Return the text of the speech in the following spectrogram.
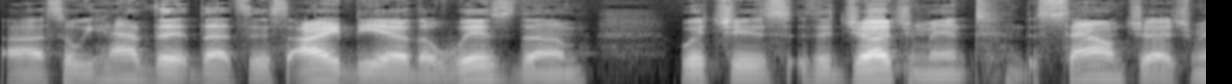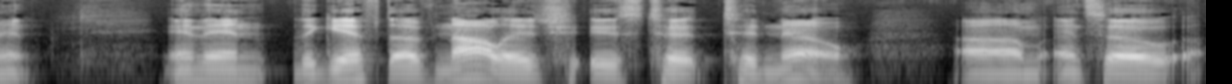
Uh, so we have the that's this idea of the wisdom, which is the judgment, the sound judgment, and then the gift of knowledge is to to know. Um, and so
